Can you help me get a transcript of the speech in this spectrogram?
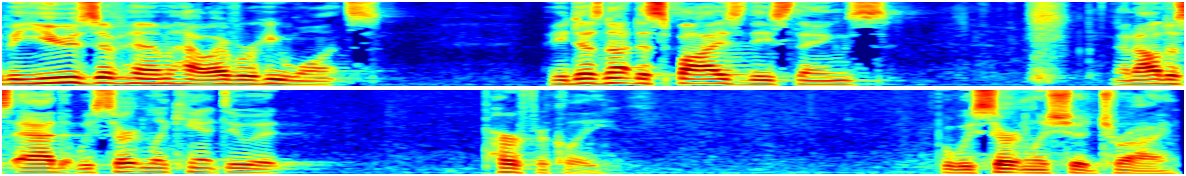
to be used of Him however He wants. He does not despise these things. And I'll just add that we certainly can't do it perfectly, but we certainly should try.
